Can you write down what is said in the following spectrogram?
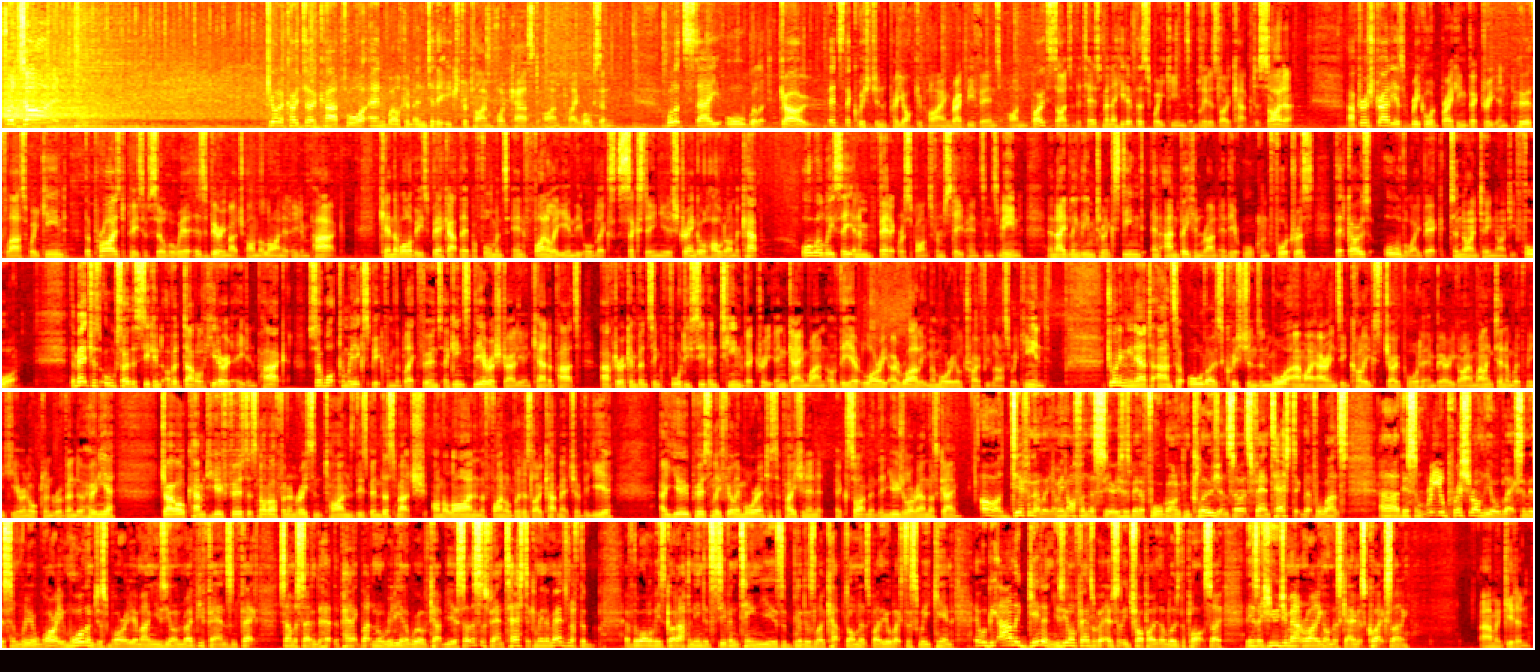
Extra time. Kia ora koutou katoa and welcome into the Extra Time podcast. I'm Clay Wilson. Will it stay or will it go? That's the question preoccupying rugby fans on both sides of the Tasman ahead of this weekend's Bledisloe Cup decider. After Australia's record breaking victory in Perth last weekend, the prized piece of silverware is very much on the line at Eden Park. Can the Wallabies back up that performance and finally end the All Blacks' 16 year stranglehold on the Cup? Or will we see an emphatic response from Steve Hansen's men, enabling them to extend an unbeaten run at their Auckland fortress that goes all the way back to 1994? The match is also the second of a double header at Eden Park, so what can we expect from the Black Ferns against their Australian counterparts after a convincing 47 10 victory in Game 1 of their Laurie O'Reilly Memorial Trophy last weekend? Joining me now to answer all those questions and more are my RNZ colleagues Joe Porter and Barry Guy in Wellington, and with me here in Auckland, Ravinda Hunia. Joe, I'll come to you first. It's not often in recent times there's been this much on the line in the final Bledisloe Cup match of the year. Are you personally feeling more anticipation and excitement than usual around this game? Oh, definitely. I mean, often this series has been a foregone conclusion, so it's fantastic that for once uh, there's some real pressure on the All Blacks and there's some real worry, more than just worry, among New Zealand rugby fans. In fact, some are starting to hit the panic button already in a World Cup year, so this is fantastic. I mean, imagine if the if the Wallabies got up and ended 17 years of Bledisloe Cup dominance by the All Blacks this weekend. It would be Armageddon. New Zealand fans will go absolutely troppo. They'll lose the plot. So there's a huge amount riding on this game. It's quite exciting. Armageddon.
